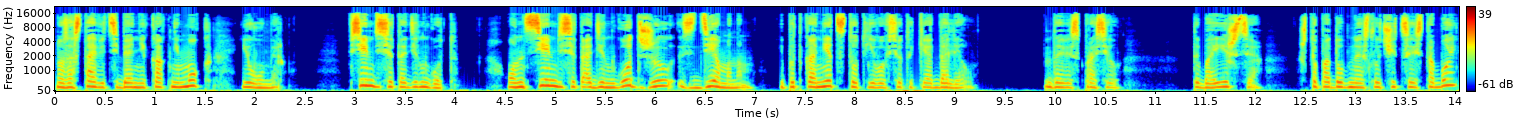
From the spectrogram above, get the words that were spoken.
но заставить себя никак не мог и умер. В 71 год. Он 71 год жил с демоном, и под конец тот его все таки одолел. Дэвис спросил, «Ты боишься, что подобное случится и с тобой?»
